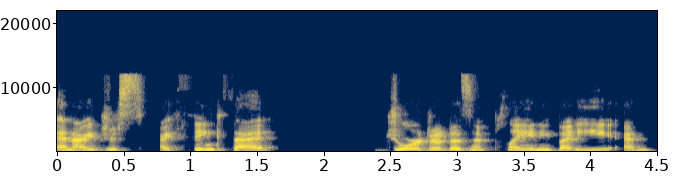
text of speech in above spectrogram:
and I just, I think that Georgia doesn't play anybody and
